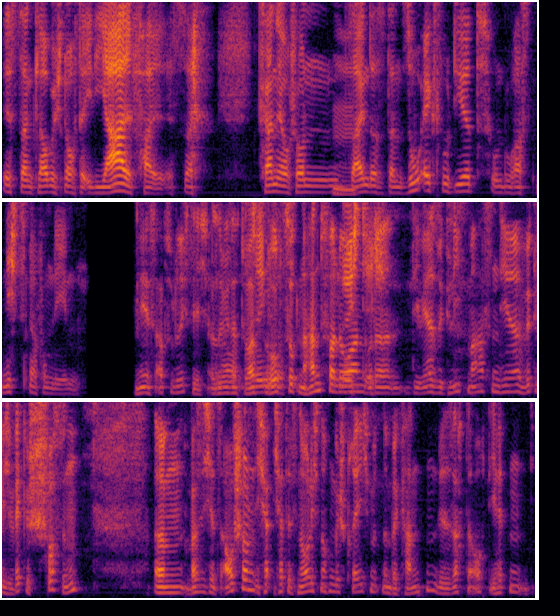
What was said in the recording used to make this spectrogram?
ist dann, glaube ich, noch der Idealfall. Es kann ja auch schon Hm. sein, dass es dann so explodiert und du hast nichts mehr vom Leben. Nee, ist absolut richtig. Also wie Ja, gesagt, du hast ruckzuck eine Hand verloren richtig. oder diverse Gliedmaßen dir wirklich weggeschossen. Ähm, was ich jetzt auch schon, ich, ich hatte jetzt neulich noch ein Gespräch mit einem Bekannten, der sagte auch, die hätten, die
